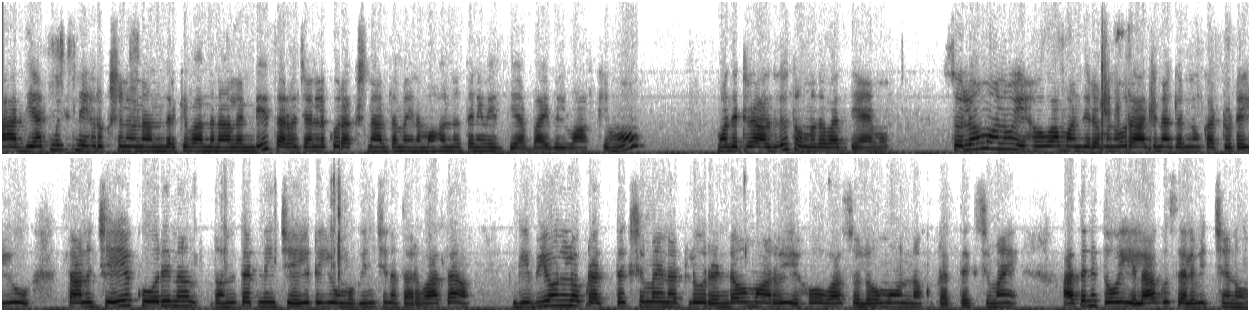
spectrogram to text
ఆధ్యాత్మిక స్నేహవృక్షణ అందరికి వందనాలండి. సర్వజనులకు రక్షణార్థమైన మహోన్నతని విద్య బైబిల్ వాక్యము. మొదటి రాజులు తొమ్మిదవ అధ్యాయము. సొలోమోను యహోవా మందిరమును రాజనగర్ను కట్టుటయు తాను చేయ కోరినదంతటిని చేయుటయు ముగించిన తర్వాత గిబియోన్లో ప్రత్యక్షమైనట్లు రెండవ మారు యహోవా సొలోమోనునకు ప్రత్యక్షమై అతనితో ఇలాగూ సెలవిచ్చను?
